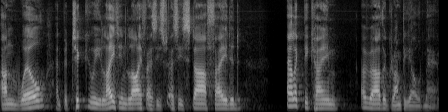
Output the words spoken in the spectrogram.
unwell, and particularly late in life as his, as his star faded, Alec became a rather grumpy old man.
